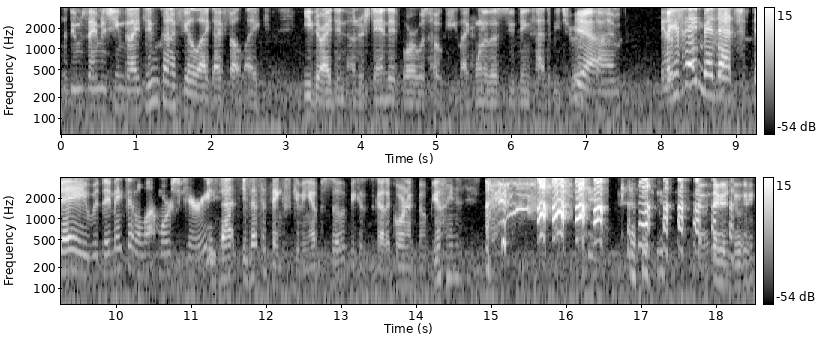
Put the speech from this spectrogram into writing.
the doomsday machine but i do kind of feel like i felt like either i didn't understand it or it was hokey like one of those two things had to be true Yeah. at the time It like if they made that today, would they make that a lot more scary? Is that is that the Thanksgiving episode because it's got a cornucopia in it? Is that what they were doing?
